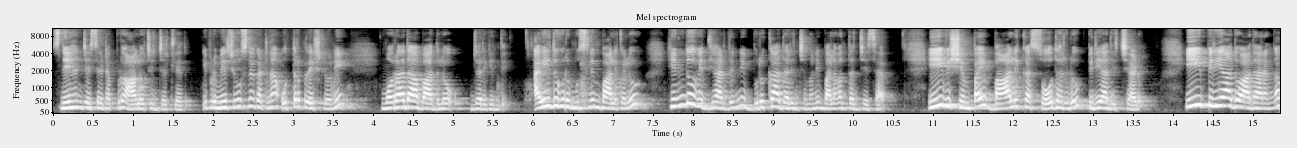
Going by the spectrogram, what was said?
స్నేహం చేసేటప్పుడు ఆలోచించట్లేదు. ఇప్పుడు మీరు చూసిన ఘటన ఉత్తరప్రదేశ్లోని మొరాదాబాద్లో జరిగింది. ఐదుగురు ముస్లిం బాలికలు హిందూ విద్యార్థిని బురకా ధరించమని బలవంతం చేశారు. ఈ విషయంపై బాలిక సోదరుడు ఫిర్యాదిచ్చాడు ఈ ఫిర్యాదు ఆధారంగా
